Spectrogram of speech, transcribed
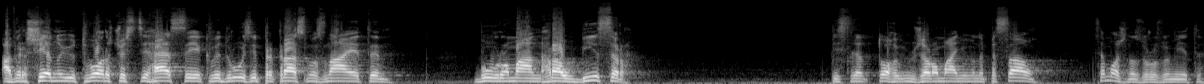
А вершиною творчості Гесе, як ви, друзі, прекрасно знаєте, був роман Грав бісер. Після того він вже романів не писав. Це можна зрозуміти.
